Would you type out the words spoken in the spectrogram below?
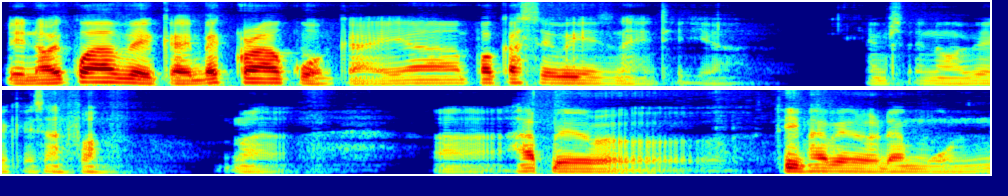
để nói qua về cái background của cái podcast series này thì em sẽ nói về cái sản phẩm mà uh, HBR team HBR đang muốn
